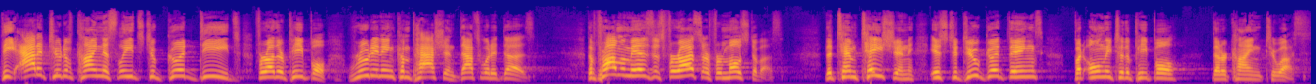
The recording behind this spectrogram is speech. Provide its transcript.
The attitude of kindness leads to good deeds for other people, rooted in compassion. That's what it does. The problem is, is for us or for most of us, the temptation is to do good things, but only to the people that are kind to us.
